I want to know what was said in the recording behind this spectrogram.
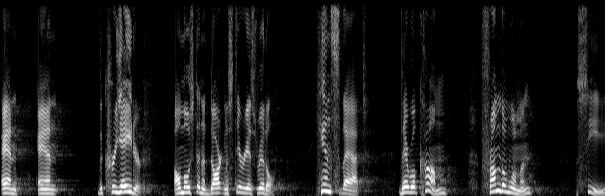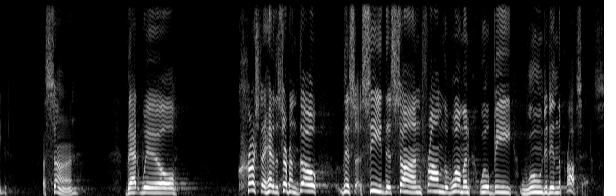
And, and the Creator, almost in a dark, mysterious riddle, hints that there will come from the woman a seed, a son, that will crush the head of the serpent, though this seed, this son from the woman, will be wounded in the process.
